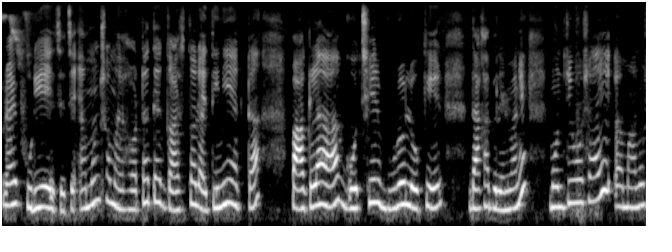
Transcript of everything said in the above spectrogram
প্রায় ফুরিয়ে এসেছে। এমন সময় হঠাৎ এক গাছতলায় তিনি একটা পাগলা গোছের বুড়ো লোকের দেখা পেলেন। মানে মন্ত্রীমশাই মানুষ,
